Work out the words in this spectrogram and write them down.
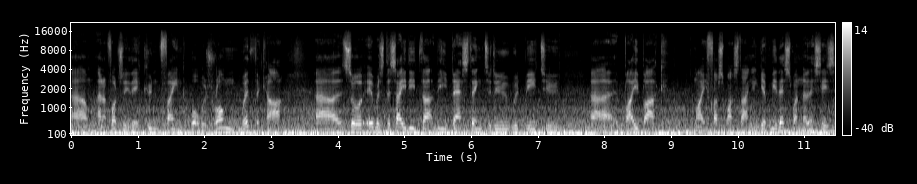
um, and unfortunately they couldn't find what was wrong with the car. Uh, so it was decided that the best thing to do would be to uh, buy back my first Mustang and give me this one. Now this is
